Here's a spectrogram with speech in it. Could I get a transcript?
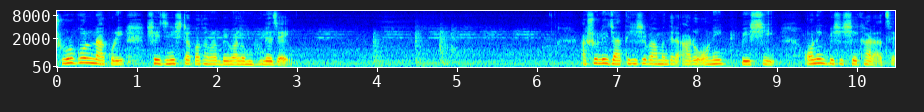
শোরগোল না করি, সেই জিনিসটার কথা আমরা বেমালুম ভুলে যাই। আসলে জাতি হিসেবে আমাদের আরও অনেক বেশি অনেক বেশি শেখার আছে।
